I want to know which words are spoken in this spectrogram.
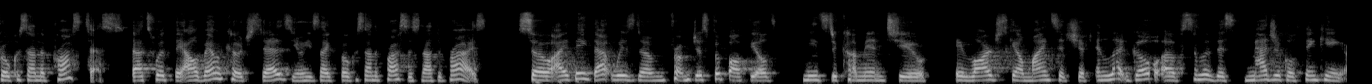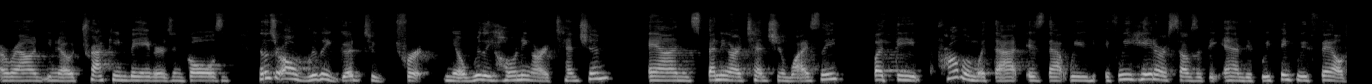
focus on the process that's what the alabama coach says you know he's like focus on the process not the prize so i think that wisdom from just football fields needs to come into a large scale mindset shift and let go of some of this magical thinking around you know tracking behaviors and goals those are all really good to for you know really honing our attention and spending our attention wisely but the problem with that is that we, if we hate ourselves at the end, if we think we failed,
